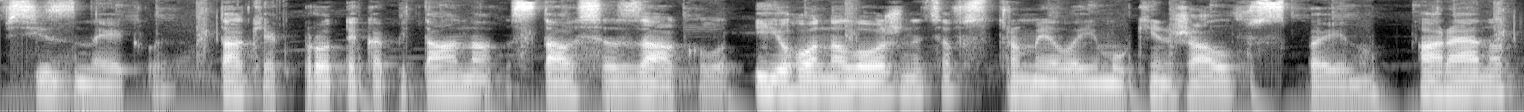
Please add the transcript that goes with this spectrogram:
всі зникли, так як проти капітана стався заколот, і його наложниця встромила йому кінжал в спину. А Ренот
